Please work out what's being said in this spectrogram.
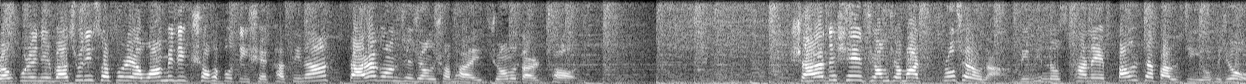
রংপুরে নির্বাচনী সফরে আওয়ামী লীগ সভাপতি শেখ হাসিনা, তারাগঞ্জে জনসভায় জনতার ঢল। সারা দেশে জমজমাট প্রচারণা, বিভিন্ন স্থানে পাল্টাপাল্টি অভিযোগ।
